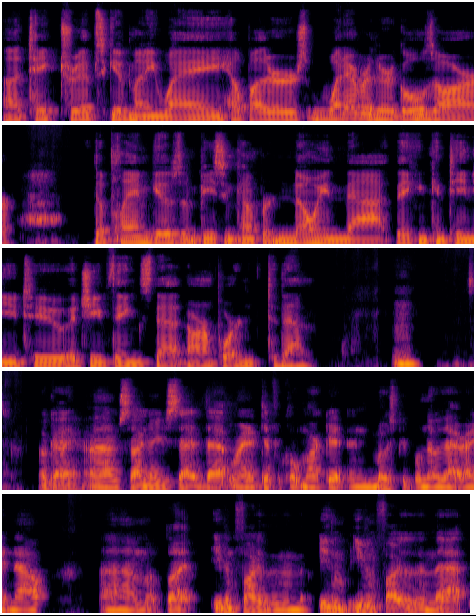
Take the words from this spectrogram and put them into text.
uh, take trips, give money away, help others, whatever their goals are. The plan gives them peace and comfort, knowing that they can continue to achieve things that are important to them. Mm. Okay. Um, so I know you said that we're in a difficult market, and most people know that right now. Um, but even farther than even even farther than that,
